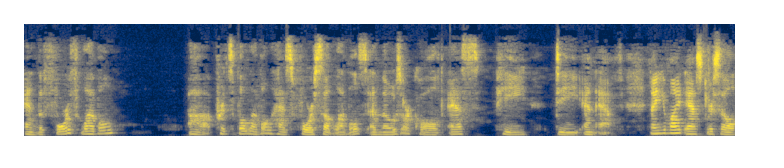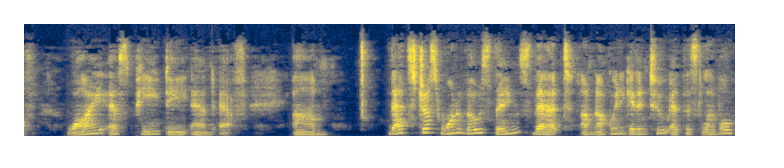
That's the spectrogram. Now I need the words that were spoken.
And the fourth level, uh, principal level, has four sublevels, and those are called S, P, D, and F. Now you might ask yourself, why S, P, D, and F? Um, that's just one of those things that I'm not going to get into at this level,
